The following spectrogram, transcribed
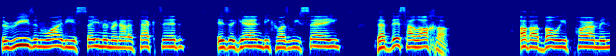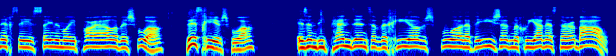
the reason why the Yisayimim are not affected is again because we say that this halacha of Aboi Para Minichse Yisayimim Para Ela B'Shvua, this Chiyav Shvua, is independent of the Chiyav Shvua that the Isha is Mechuyeves to her Baal.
